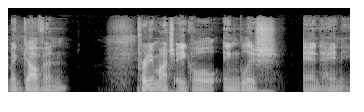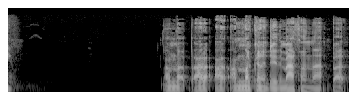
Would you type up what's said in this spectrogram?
McGovern pretty much equal English and Heeney? I'm not. I, I, I'm not going to do the math on that, but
